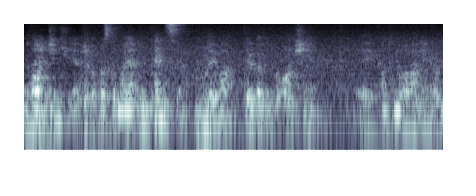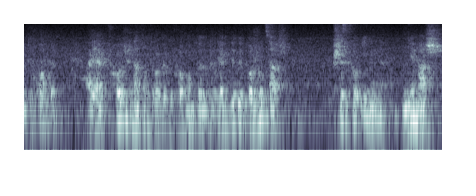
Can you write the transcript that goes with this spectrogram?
uwolnić? ja mówiłem, że po prostu moja intencja Mhm. była tylko i wyłącznie y, kontynuowanie drogi duchowej. A jak wchodzisz na tą drogę duchową, to jak gdyby porzucasz wszystko inne. Nie masz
